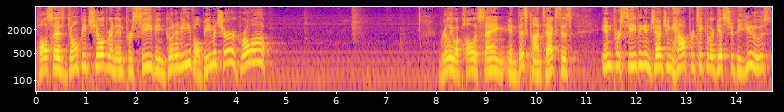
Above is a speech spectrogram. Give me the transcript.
Paul says, don't be children in perceiving good and evil. Be mature, grow up. Really, what Paul is saying in this context is in perceiving and judging how particular gifts should be used,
